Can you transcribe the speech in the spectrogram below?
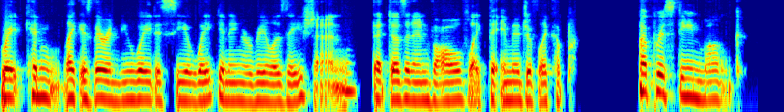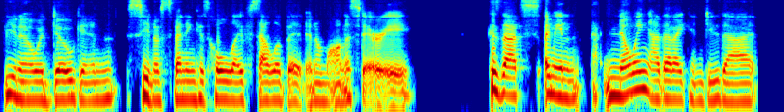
right can like is there a new way to see awakening or realization that doesn't involve like the image of like a a pristine monk you know a Dogen you know spending his whole life celibate in a monastery because that's i mean knowing that i can do that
